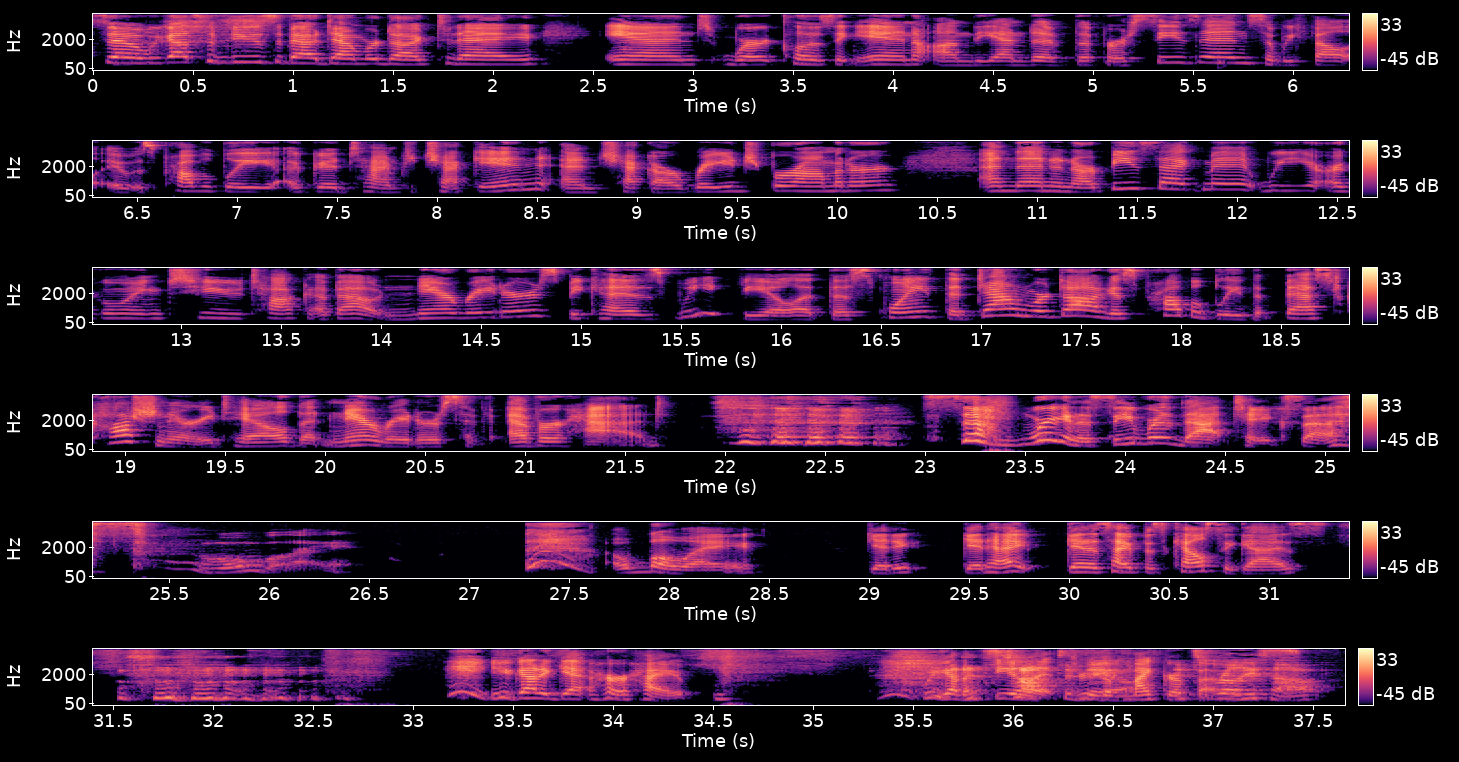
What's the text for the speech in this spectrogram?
So we got some news about Downward Dog today, and we're closing in on the end of the first season, so we felt it was probably a good time to check in and check our rage barometer. And then in our B segment, we are going to talk about narrators because we feel at this point that Downward Dog is probably the best cautionary tale that narrators have ever had. so we're going to see where that takes us. Oh boy. Oh boy. Get it get hype. Get as hype as Kelsey, guys. you got to get her hype. We got to feel it through do. the microphone. It's really tough.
